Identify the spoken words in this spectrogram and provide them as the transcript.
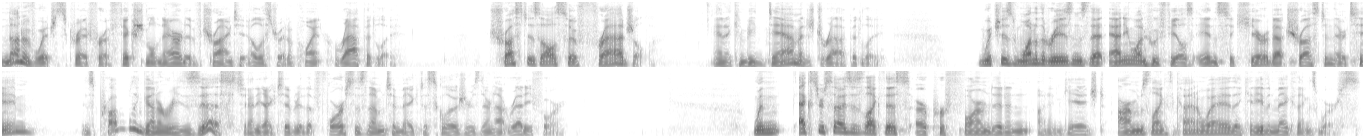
none of which is great for a fictional narrative trying to illustrate a point rapidly. Trust is also fragile, and it can be damaged rapidly which is one of the reasons that anyone who feels insecure about trust in their team is probably going to resist any activity that forces them to make disclosures they're not ready for. When exercises like this are performed in an unengaged, arm's length kind of way, they can even make things worse.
